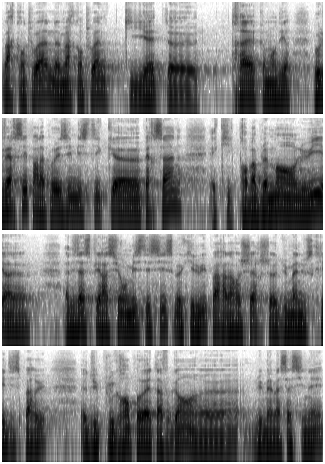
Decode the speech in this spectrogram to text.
Marc-Antoine, Marc-Antoine qui est très, comment dire, bouleversé par la poésie mystique euh, persane et qui probablement en lui a, des aspirations au mysticisme qui lui part à la recherche du manuscrit disparu euh, du plus grand poète afghan, euh, lui-même assassiné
